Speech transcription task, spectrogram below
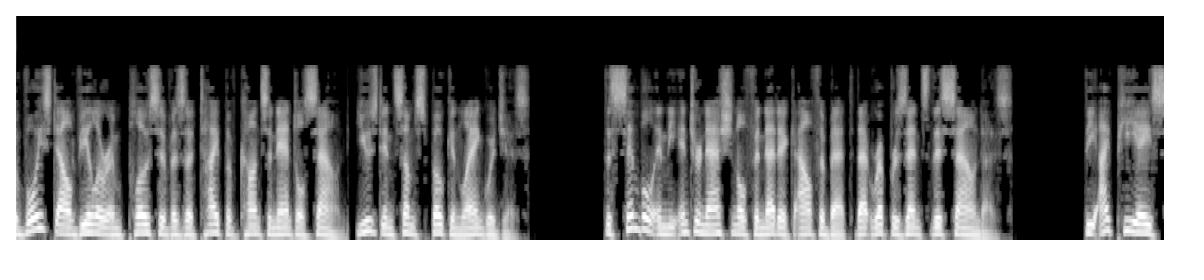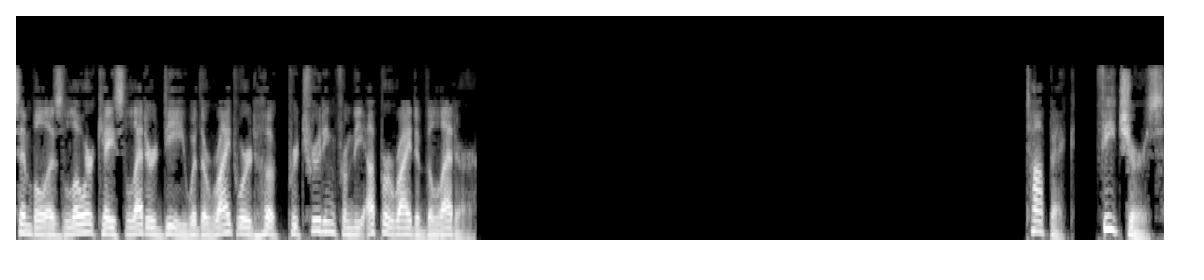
The voiced alveolar implosive is a type of consonantal sound, used in some spoken languages. The symbol in the International Phonetic Alphabet that represents this sound is the IPA symbol is lowercase letter d with a rightward hook protruding from the upper right of the letter. Features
